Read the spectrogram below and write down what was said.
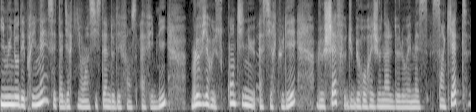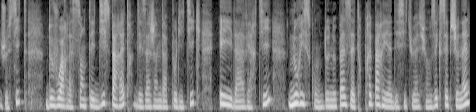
immunodéprimées, c'est-à-dire qui ont un système de défense affaibli. Le virus continue à circuler. Le chef du bureau régional de l'OMS s'inquiète, je cite, de voir la santé disparaître des agendas politiques et il a averti, nous risquons de ne pas être préparés à des situations exceptionnelles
